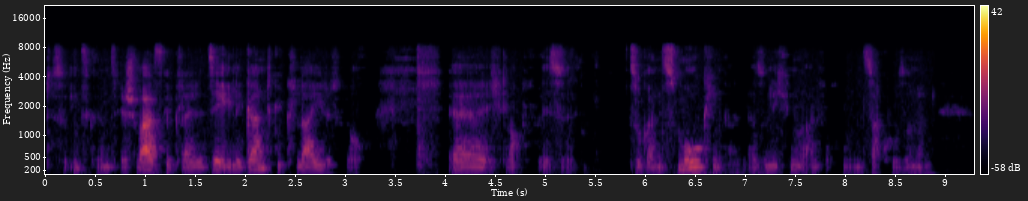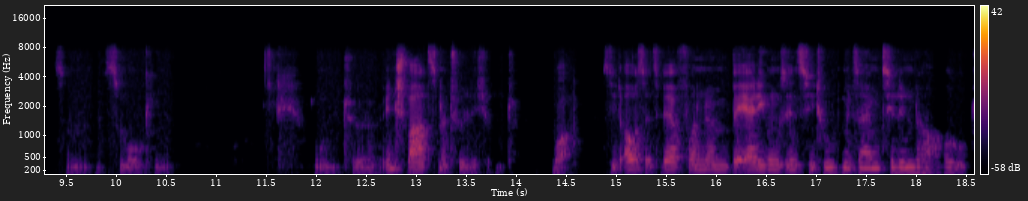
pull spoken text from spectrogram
Das ist insgesamt sehr schwarz gekleidet, sehr elegant gekleidet. Auch, äh, ich glaube, ist äh, sogar ein Smoking an. Also nicht nur einfach ein Sakko, sondern so ein Smoking. Und äh, in schwarz natürlich. Und boah, Sieht aus, als wäre er von einem Beerdigungsinstitut mit seinem Zylinder, aber gut.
